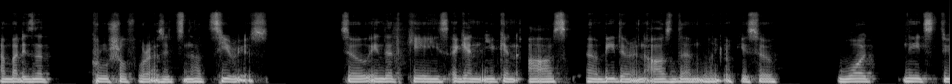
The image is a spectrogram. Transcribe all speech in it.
uh, but it's not crucial for us. It's not serious. So in that case, again, you can ask, uh, be there and ask them like, okay, so what needs to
